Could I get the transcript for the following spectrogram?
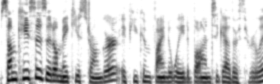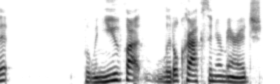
some cases it'll make you stronger if you can find a way to bond together through it. But when you've got little cracks in your marriage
